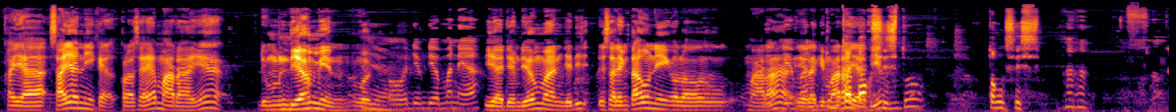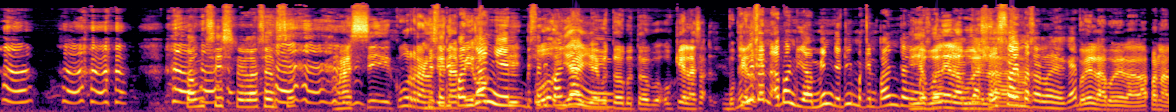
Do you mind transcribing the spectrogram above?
kayak saya nih kayak kalau saya marahnya diam-diamin Iya. oh diam diaman ya Iya diam-diaman. Jadi udah saling tahu nih kalau marah Diam-diaman. ya lagi Itu marah ya toksis tuh tongsis. Tongsis relationship. Masih kurang Bisa sih tapi dipanjangin, oke. bisa oh, iya dipanjangin. iya betul betul. Oke lah sa- oke Jadi lah. kan abang diamin jadi makin panjang. Iya, boleh lah, boleh lah. selesai masalahnya kan? Boleh lah boleh lah 8 lah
